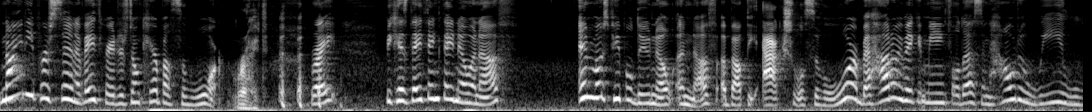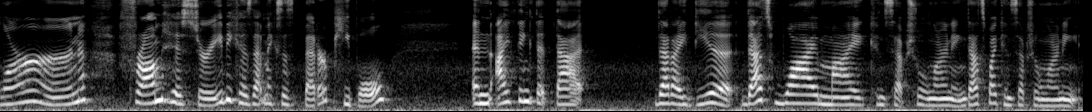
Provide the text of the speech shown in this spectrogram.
90% of 8th graders don't care about Civil War. Right. right? Because they think they know enough and most people do know enough about the actual Civil War, but how do we make it meaningful to us? And how do we learn from history because that makes us better people? And I think that that that idea that's why my conceptual learning that's why conceptual learning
